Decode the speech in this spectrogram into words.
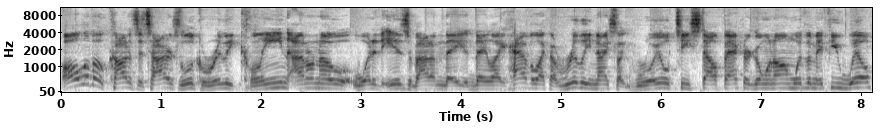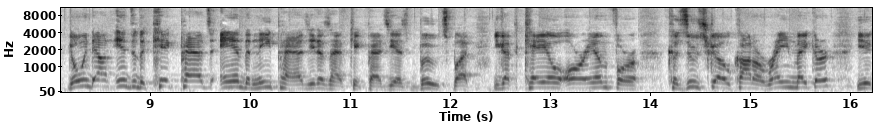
All of Okada's attires look really clean. I don't know what it is about them. They, they like have like a really nice like royalty style factor going on with them, if you will. Going down into the kick pads and the knee pads. He doesn't have kick pads. He has boots, but you got the KO-RM for Kazuchika Okada Rainmaker. You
